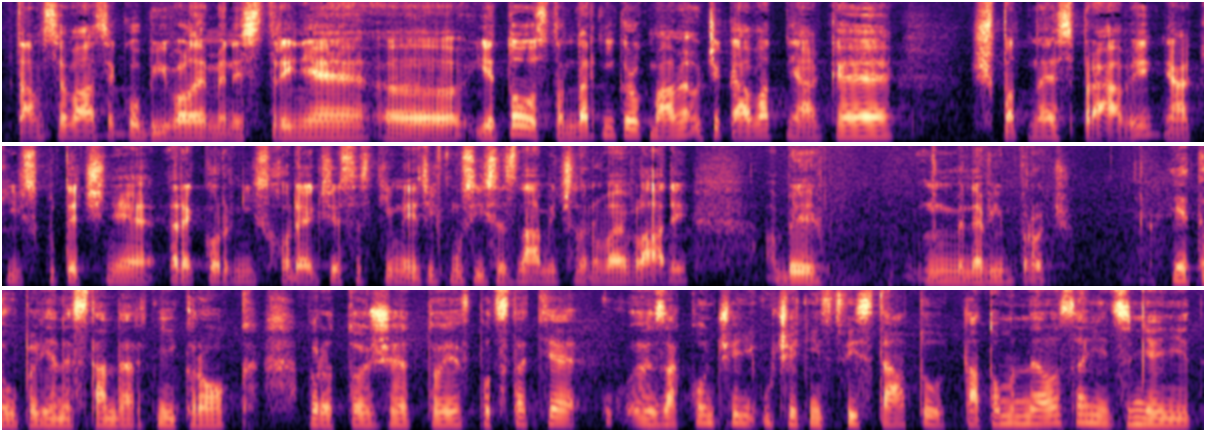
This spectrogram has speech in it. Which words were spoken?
Ptám se vás jako bývalé ministrině, uh, je to standardní krok? Máme očekávat nějaké uh, špatné zprávy, nějaký skutečně rekordní schodek, že se s tím nejdřív musí seznámit členové vlády, aby nevím proč. Je to úplně nestandardní krok, protože to je v podstatě zakončení účetnictví státu. Na tom nelze nic změnit,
